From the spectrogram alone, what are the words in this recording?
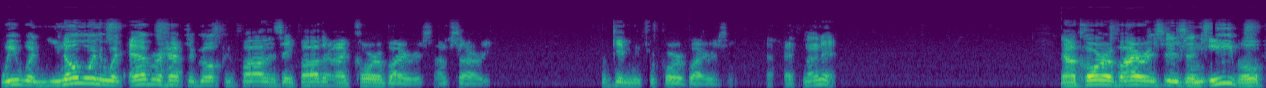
We would, no one would ever have to go up to Father and say, Father, I have coronavirus. I'm sorry. Forgive me for coronavirus. That's not it. Now, coronavirus is an evil.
